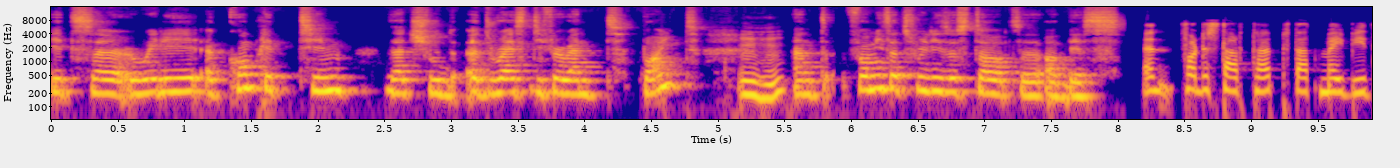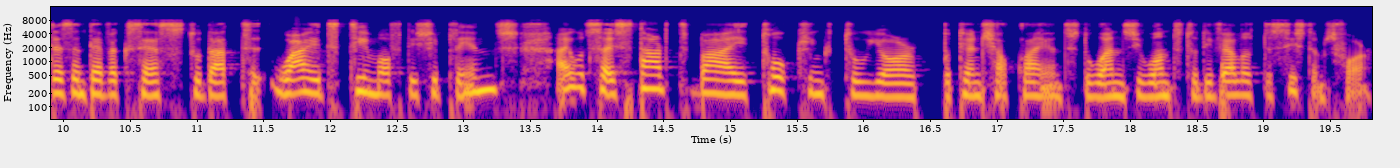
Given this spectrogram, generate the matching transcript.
It's uh, really a complete team that should address different points. Mm-hmm. And for me, that's really the start uh, of this. And for the startup that maybe doesn't have access to that wide team of disciplines, I would say start by talking to your potential clients, the ones you want to develop the systems for.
